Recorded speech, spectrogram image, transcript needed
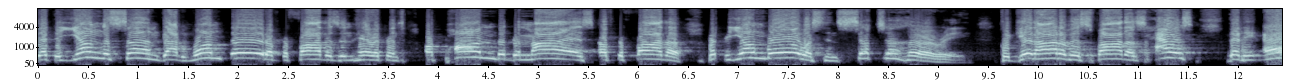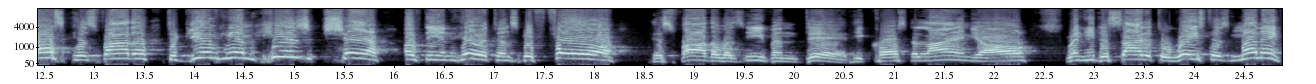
that the younger son got one third of the father's inheritance upon the demise of the father, but the young boy was in such a hurry to get out of his father's house that he asked his father to give him his share of the inheritance before his father was even dead. He crossed the line, y'all, when he decided to waste his money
